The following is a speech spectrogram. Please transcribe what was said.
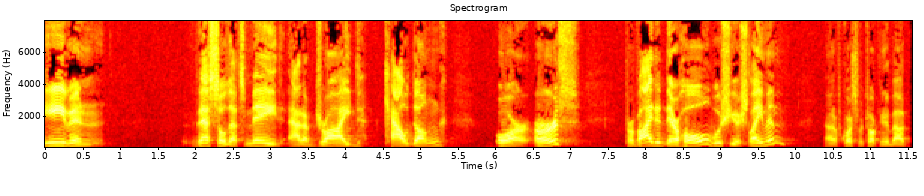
Even vessel that's made out of dried cow dung or earth, provided they're whole, wushia. And of course, we're talking about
